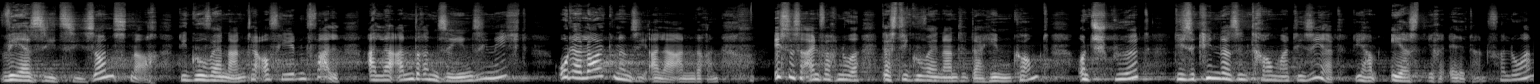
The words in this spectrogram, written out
Wer sieht sie sonst noch? Die Gouvernante auf jeden Fall. Alle anderen sehen sie nicht oder leugnen sie alle anderen? Ist es einfach nur, dass die Gouvernante dahin kommt und spürt, diese Kinder sind traumatisiert. Die haben erst ihre Eltern verloren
